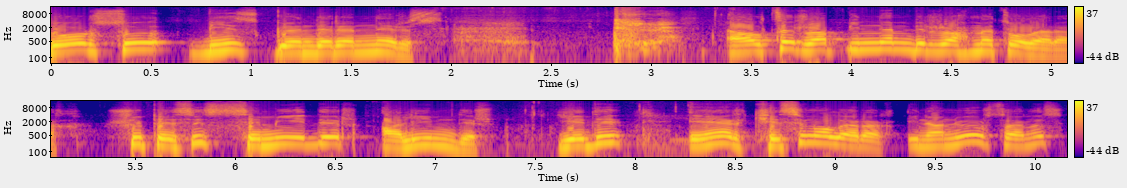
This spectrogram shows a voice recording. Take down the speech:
doğrusu biz gönderenleriz. 6. Rabbinden bir rahmet olarak şüphesiz semidir, alimdir. 7. Eğer kesin olarak inanıyorsanız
